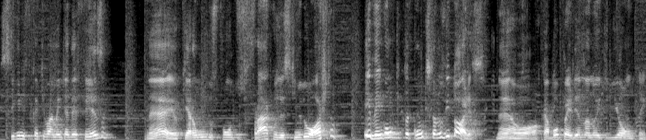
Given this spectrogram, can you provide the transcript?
significativamente a defesa, né? Que era um dos pontos fracos desse time do Washington, e vem conquistando vitórias. Né? acabou perdendo na noite de ontem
